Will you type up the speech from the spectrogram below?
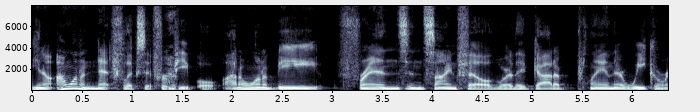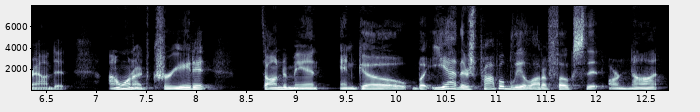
you know, I want to Netflix it for people. I don't want to be Friends and Seinfeld where they've got to plan their week around it. I want to create it, it's on demand and go. But yeah, there's probably a lot of folks that are not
